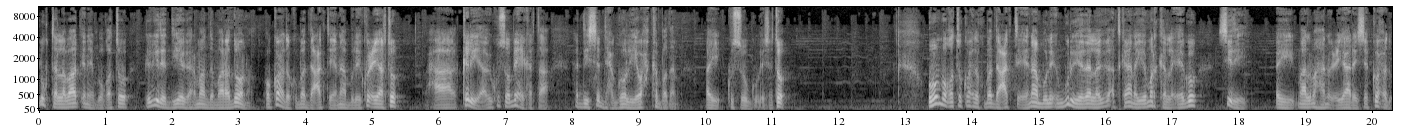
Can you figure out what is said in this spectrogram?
lugta labaad inay booqato gegida diego armando maradona oo kooxda kubadda cagta ee napoli ay ku ciyaarto. Waxaa keliya ay ku soo bixi kartaa haddii saddex gool iyo wax ka badan ay ku soo guulaysato uma muuqato kooxda kubadda cagta ee napoli in gurigeeda laga adkaanayo marka la eego sidii ay maalmahan u ciyaaraysa kooxdu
